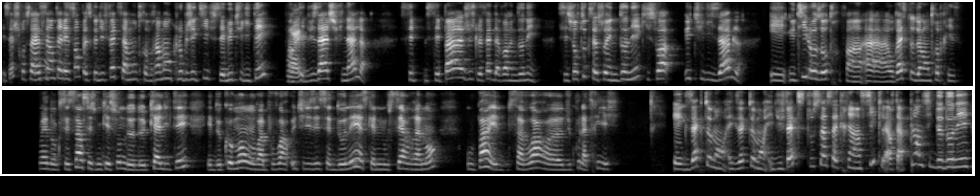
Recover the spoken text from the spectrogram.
Et ça, je trouve ça assez intéressant parce que du fait, ça montre vraiment que l'objectif, c'est l'utilité, c'est l'usage final c'est pas juste le fait d'avoir une donnée. C'est surtout que ce soit une donnée qui soit utilisable et utile aux autres, enfin au reste de l'entreprise. Ouais, donc c'est ça, c'est une question de, qualité et de comment on va pouvoir utiliser cette donnée. Est-ce qu'elle nous sert vraiment ou pas et savoir euh, du coup la trier? Exactement, exactement. Et du fait, tout ça, ça crée un cycle. Alors, tu as plein de cycles de données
